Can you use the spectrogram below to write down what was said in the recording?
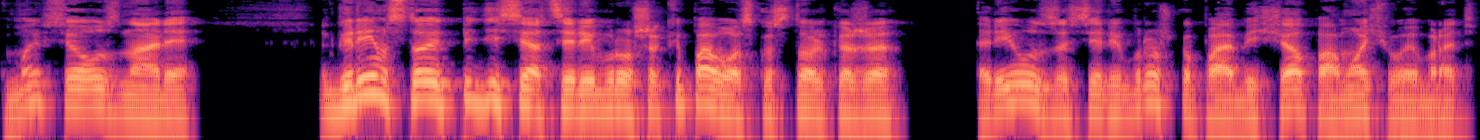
«Мы все узнали. Грим стоит 50 серебрушек и повозка столько же. Риус за серебрушку пообещал помочь выбрать.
